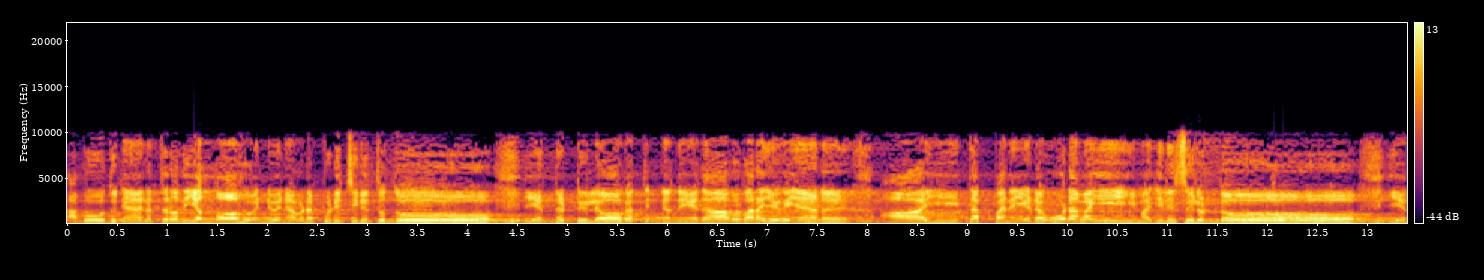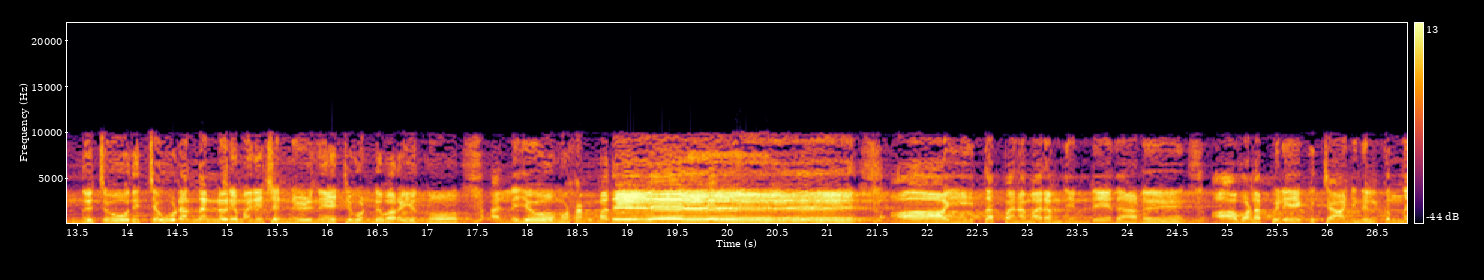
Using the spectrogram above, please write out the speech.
അബൂദുജാനത്ത് റളിയല്ലാഹു അൻഹുവിനെ അവിടെ പിടിച്ചിരുത്തുന്നു. എന്നിട്ട് ലോകത്തിന്റെ നേതാവ് പറയുകയാണ് ആ ഈത്തപ്പനയുടെ ഉടമ ഈ മജിലിസിലുണ്ടോ? എന്ന് ചോദിച്ച ഉടൻ തന്നെ ഒരു മനുഷ്യൻ എഴുന്നേറ്റുകൊണ്ട് പറയുന്നു അല്ലയോ മുഹമ്മദേ ഈത്തപ്പന മരം എന്റേതാണ് ആ വളപ്പിലേക്ക് ചാഞ്ഞു നിൽക്കുന്ന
